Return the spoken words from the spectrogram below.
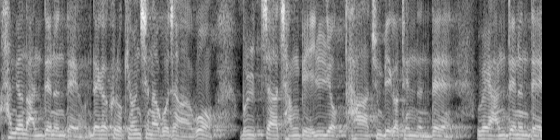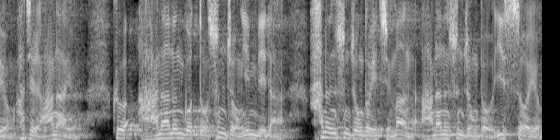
하면 안 되는데요. 내가 그렇게 헌신하고자 하고 물자, 장비, 인력 다 준비가 됐는데 왜 안 되는데요? 하질 않아요. 그 안 하는 것도 순종입니다. 하는 순종도 있지만 안 하는 순종도 있어요.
